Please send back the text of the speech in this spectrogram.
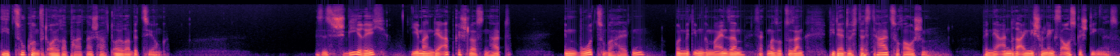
die Zukunft eurer Partnerschaft, eurer Beziehung? Es ist schwierig, jemanden, der abgeschlossen hat, im Boot zu behalten und mit ihm gemeinsam, ich sag mal sozusagen, wieder durch das Tal zu rauschen, wenn der andere eigentlich schon längst ausgestiegen ist.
